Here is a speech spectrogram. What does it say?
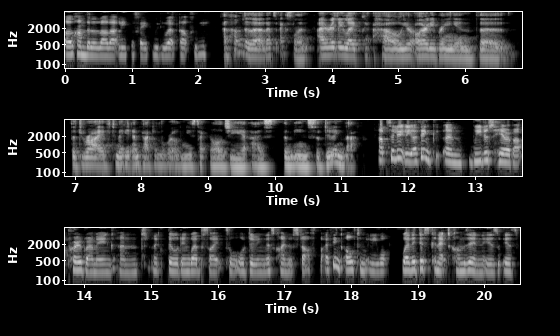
alhamdulillah, that leap of faith really worked out for me. Alhamdulillah, that's excellent. I really like how you're already bringing in the the drive to make an impact on the world and use technology as the means of doing that. Absolutely. I think um, we just hear about programming and like building websites or, doing this kind of stuff. But I think ultimately what where the disconnect comes in is is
